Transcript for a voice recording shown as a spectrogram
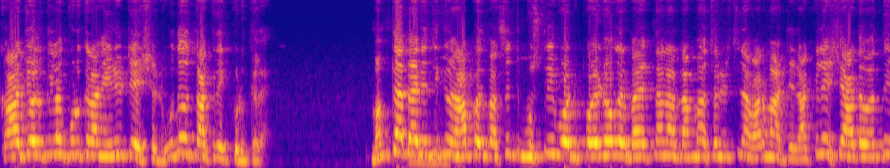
காஜோலுக்கெல்லாம் கொடுக்குறாங்க இன்விடேஷன் உத்தவ் தாக்கரே கொடுக்கல. மம்தா பானர்ஜிக்கு நாற்பது பர்சன்ட் முஸ்லீம் ஓட்டு போயிடுங்கிற பயத்தினால அந்த அம்மா சொல்லிடுச்சு நான் வரமாட்டேன். அகிலேஷ் யாதவ் வந்து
